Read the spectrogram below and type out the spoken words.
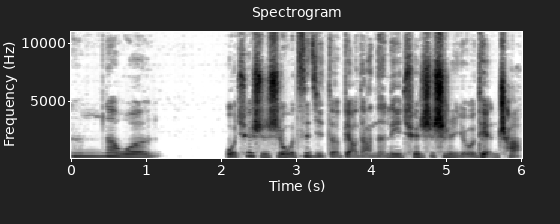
嗯，那我我确实是我自己的表达能力确实是有点差，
